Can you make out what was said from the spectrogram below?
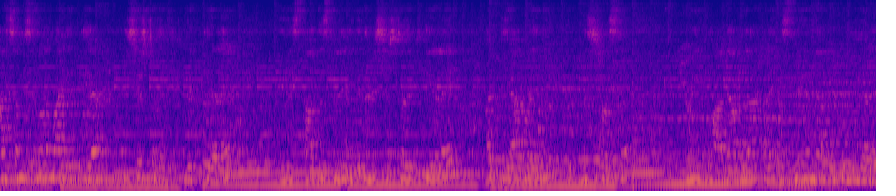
ആശംസകളുമായി എത്തിയ വിശിഷ്ട വ്യ- വ്യക്തികളെ ഈ സദസ്സിലിരിക്കുന്ന വിശിഷ്ട വ്യക്തികളെ അധ്യാപകരെ മിസ്ട്രസ് മാതാപിതാക്കളെ സ്നേഹം നിറഞ്ഞ കുഞ്ഞുങ്ങളെ.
